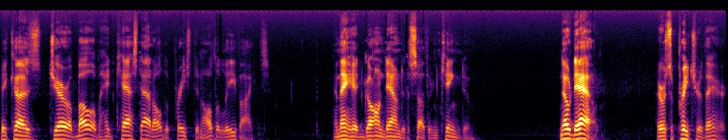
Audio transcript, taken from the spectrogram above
Because Jeroboam had cast out all the priests and all the Levites, and they had gone down to the southern kingdom. No doubt there was a preacher there.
